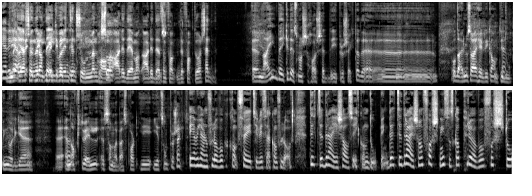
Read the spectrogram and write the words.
Jeg, vil, jeg skjønner at det ikke var intensjonen, men er det det, er det, det som de facto har skjedd? Eh, nei, det er ikke det som har skjedd i prosjektet. Det, eh, og dermed så er heller ikke Antidoping Norge Eh, en aktuell samarbeidspart i, i, et sånt prosjekt? Jeg vil gjerne få lov å føye til hvis jeg kan få lov. Dette dreier seg altså ikke om doping. Dette dreier seg om forskning som skal prøve å forstå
